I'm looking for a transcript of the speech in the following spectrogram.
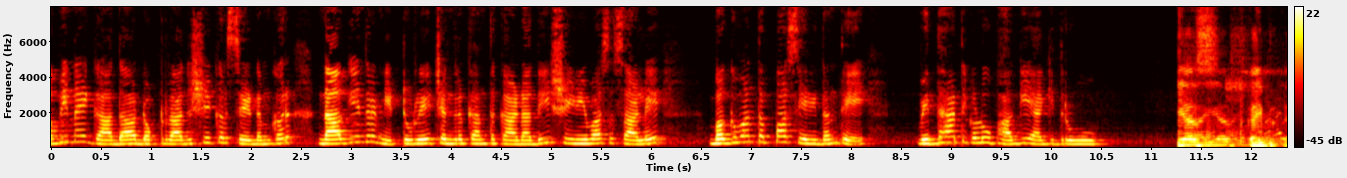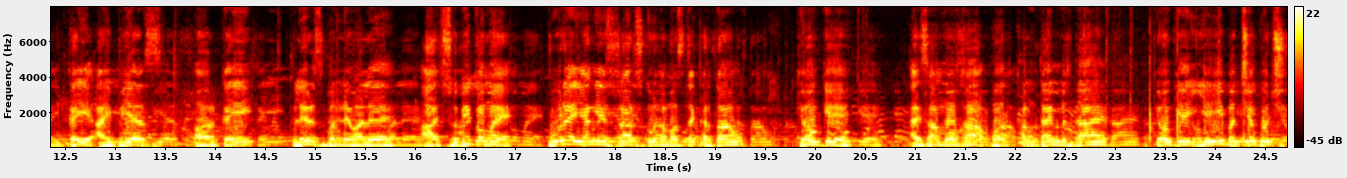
ಅಭಿನಯ್ ಗಾದಾ, ಡಾಕ್ಟರ್ ರಾಜಶೇಖರ್ ಸೇಡಂಕರ್, ನಾಗೇಂದ್ರ ನಿಟ್ಟೂರೆ, ಚಂದ್ರಕಾಂತ್ ಕಾಡಾದಿ, ಶ್ರೀನಿವಾಸ ಸಾಳೆ, ಭಗವಂತಪ್ಪ ಸೇರಿದಂತೆ ವಿದ್ಯಾರ್ಥಿಗಳು ಭಾಗಿಯಾಗಿದ್ದರು. कई कई आईपीएस और कई प्लेयर्स बनने वाले हैं। आज सभी को मैं पूरे यंग स्टार्स को नमस्ते करता हूँ, क्योंकि ऐसा मौका बहुत कम टाइम मिलता है, क्योंकि यही बच्चे कुछ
